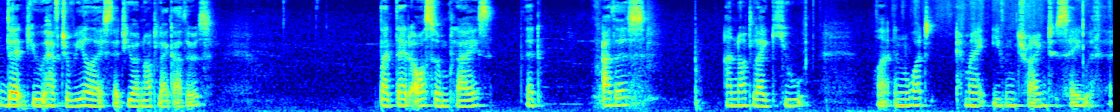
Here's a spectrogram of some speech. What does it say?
that you have to realize that you are not like others. But that also implies that others are not like you. Well, and what am i even trying to say with that?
